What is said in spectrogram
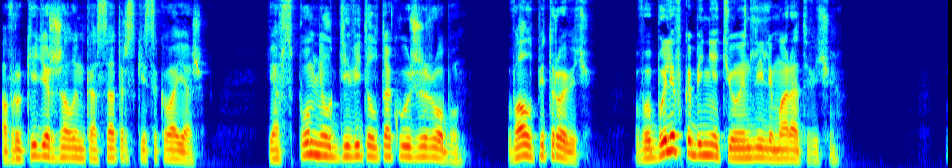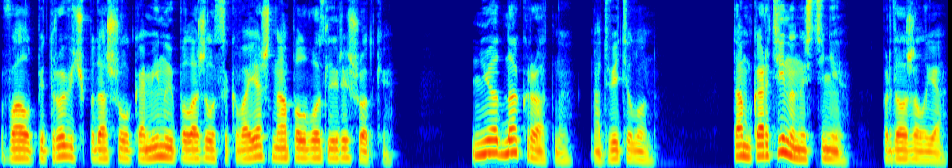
а в руке держал инкассаторский саквояж. Я вспомнил, где видел такую же робу. «Вал Петрович, вы были в кабинете у Энлили Маратовича?» Вал Петрович подошел к камину и положил саквояж на пол возле решетки. «Неоднократно», — ответил он. «Там картина на стене», — продолжал я.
